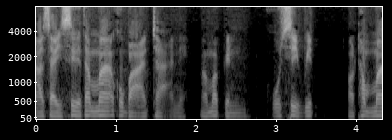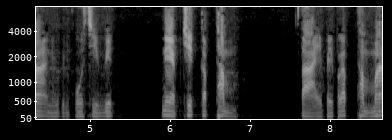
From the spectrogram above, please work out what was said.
อาศัยซื้อธรรมะครูบาอาจารย์เนี่ยเอามาเป็นครูชีวิต เอาธรรมะนี่เป็นครูชีวิต แนบชิดกับธรรมตายไปกับธรรมะ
